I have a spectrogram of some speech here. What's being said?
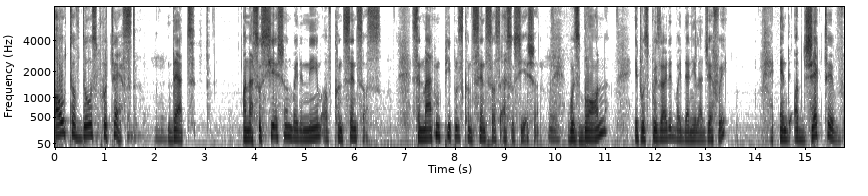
out of those protests that an association by the name of Consensus, St. Martin People's Consensus Association, was born. It was presided by Daniella Jeffry, and the objective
